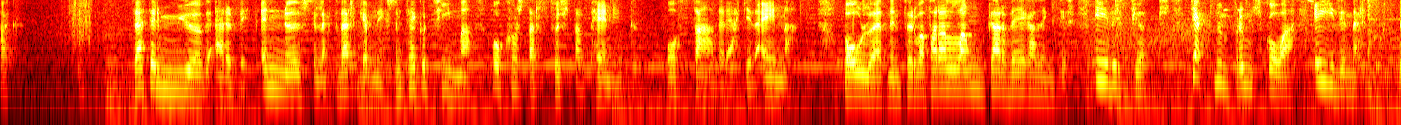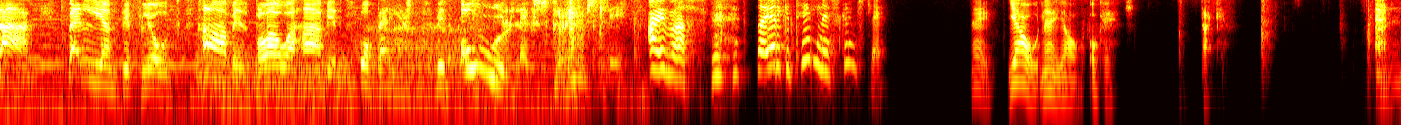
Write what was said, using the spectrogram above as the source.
Takk. Þetta er mjög erfitt en nöðsynlegt verkefni sem tekur tíma og kostar fullt af pening. Og það er ekki það eina. Bóluefnin þurfa að fara langar vegalengdir, yfir fjöll, gegnum frumskóa, eyðimerkur, dali, beljandi fljót, hafið, bláa hafið og berjast við óurleg skrimsli. Ævar, það er ekki til neins skrimsli. Nei, já, nei, já, ok. Takk. En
